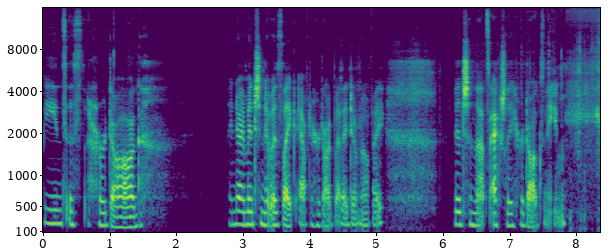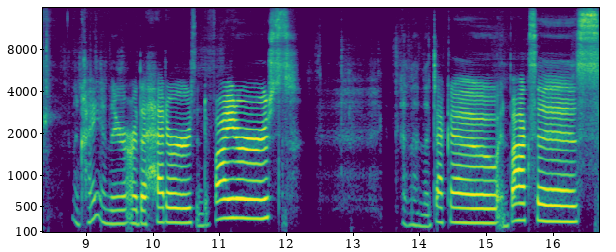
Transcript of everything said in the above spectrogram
beans is her dog. I know I mentioned it was like after her dog, but I don't know if I mentioned that's actually her dog's name. Okay, and there are the headers and dividers. And then the deco and boxes.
